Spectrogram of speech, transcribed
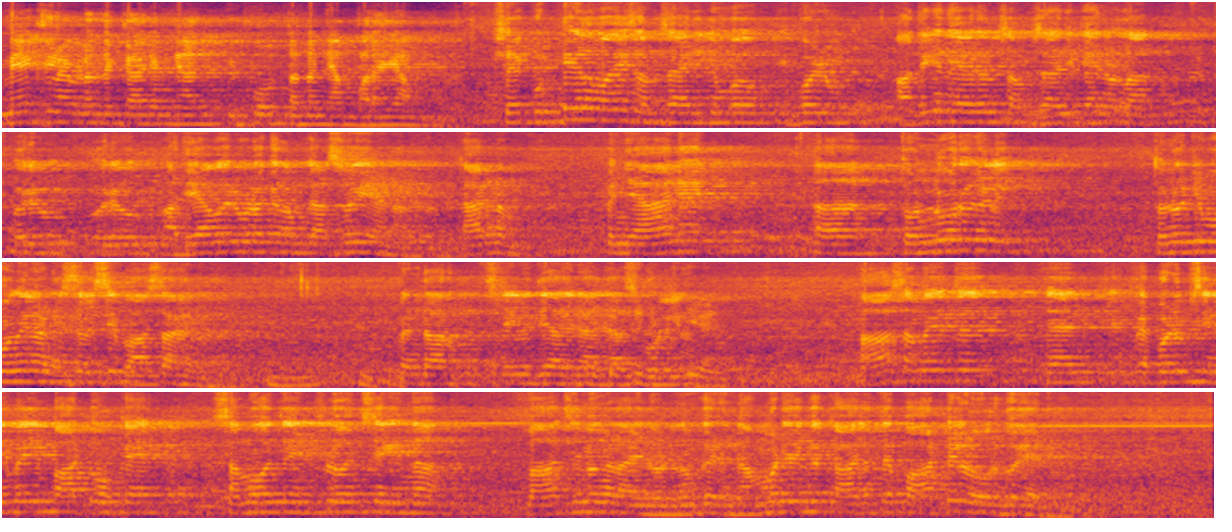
മേഖലകളുടെ കാര്യം ഞാൻ ഇപ്പോൾ തന്നെ ഞാൻ പറയാം. പക്ഷെ കുട്ടികളുമായി സംസാരിക്കുമ്പോൾ ഇപ്പോഴും അധിക നേരം സംസാരിക്കാനുള്ള ഒരു ഒരു അധ്യാപകരോടൊക്കെ നമുക്ക് അസൂയാണ് കാരണം ഇപ്പം ഞാൻ തൊണ്ണൂറുകളിൽ തൊണ്ണൂറ്റി മൂന്നിലാണ് എസ് എൽ സി പാസ്സാകുന്നത് പെണ്ടാർ ശ്രീവിദ്യാധിരാജ സ്കൂളിൽ. ആ സമയത്ത് ഞാൻ എപ്പോഴും സിനിമയും പാട്ടും ഒക്കെ സമൂഹത്തെ ഇൻഫ്ലുവൻസ് ചെയ്യുന്ന മാധ്യമങ്ങളായതുകൊണ്ട് നമുക്കറിയാം. നമ്മുടെയൊക്കെ കാലത്തെ പാട്ടുകൾ ഓർക്കുകയായിരുന്നു.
